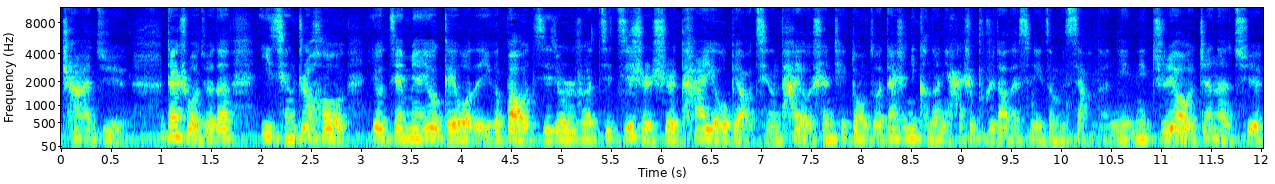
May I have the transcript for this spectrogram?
差距。但是我觉得疫情之后又见面，又给我的一个暴击，就是说即即使是他有表情，他有身体动作，但是你可能你还是不知道他心里怎么想的。你你只有真的去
